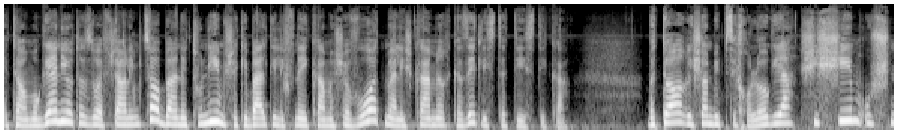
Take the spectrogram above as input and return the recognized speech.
את ההומוגניות הזו אפשר למצוא בנתונים שקיבלתי לפני כמה שבועות מהלשכה המרכזית לסטטיסטיקה. בתואר הראשון בפסיכולוגיה, 62%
